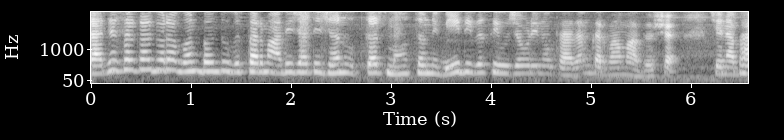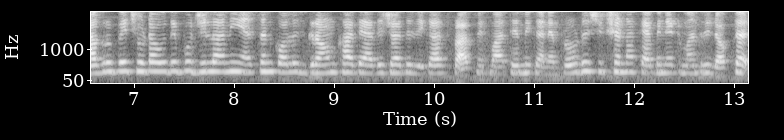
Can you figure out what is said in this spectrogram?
રાજ્ય સરકાર દ્વારા વનબંધુ વિસ્તારમાં આદિજાતિ જન ઉત્કર્ષ મહોત્સવની બે દિવસીય ઉજવણીનો પ્રારંભ કરવામાં આવ્યો છે. જેના ભાગરૂપે છોટાઉદેપુર જિલ્લાની એસએન કોલેજ ગ્રાઉન્ડ ખાતે આદિજાતિ વિકાસ પ્રાથમિક માધ્યમિક અને પ્રૌઢ શિક્ષણના કેબિનેટ મંત્રી ડોક્ટર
